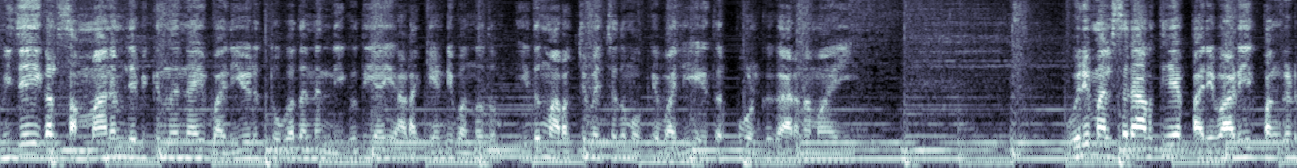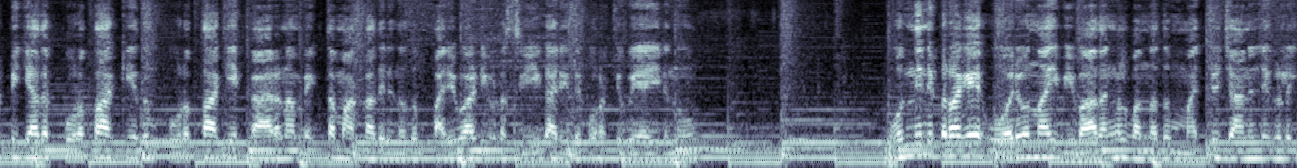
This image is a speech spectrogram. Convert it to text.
വിജയികൾ സമ്മാനം ലഭിക്കുന്നതിനായി വലിയൊരു തുക തന്നെ നികുതിയായി അടക്കേണ്ടി വന്നതും ഇത് മറച്ചുവെച്ചതും ഒക്കെ വലിയ എതിർപ്പുകൾക്ക് കാരണമായി. ഒരു മത്സരാർത്ഥിയെ പരിപാടിയിൽ പങ്കെടുപ്പിക്കാതെ പുറത്താക്കിയതും പുറത്താക്കിയ കാരണം വ്യക്തമാക്കാതിരുന്നതും പരിപാടിയുടെ സ്വീകാര്യത കുറയ്ക്കുകയായിരുന്നു. ഒന്നിനു പിറകെ ഓരോന്നായി വിവാദങ്ങൾ വന്നതും മറ്റു ചാനലുകളിൽ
